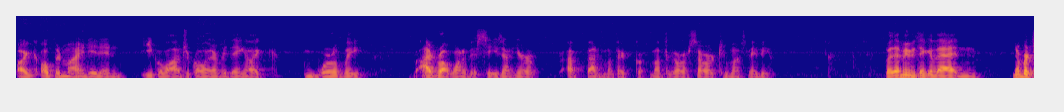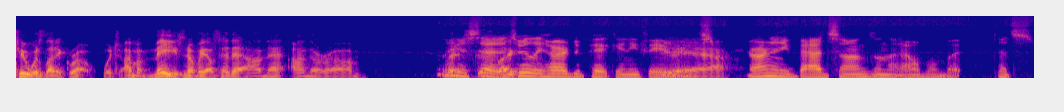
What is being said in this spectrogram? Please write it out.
like open minded and ecological and everything, like worldly. I brought one of his CDs on here about a month ago, month ago or so, or two months maybe. But that made me think of that. And number two was Let It Grow, which I'm amazed nobody else had that on that on their um. like I said, it's It- really hard to pick any favorites. Yeah, There aren't any bad songs on that album, but that's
